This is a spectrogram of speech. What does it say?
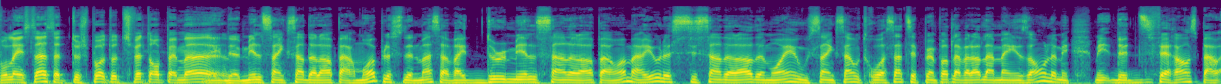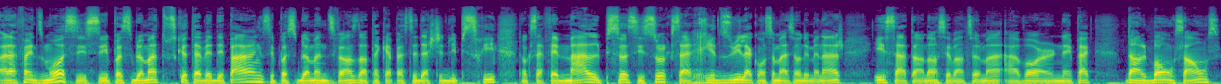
pour l'instant, ça te touche pas. Toi, tu fais ton paiement. euh, de 1500 dollars par mois, puis là, soudainement, ça va être 2100 dollars par mois. Mario, là, 600 dollars de moins ou 500 ou 300, tu sais, peu importe la valeur de la maison, là, mais, mais de différence par, à la fin du mois, c'est possiblement tout ce que tu avais d'épargne, c'est possiblement une différence dans ta capacité d'acheter de l'épicerie. Donc, ça fait mal, puis ça, c'est sûr que ça réduit la consommation des ménages et ça a tendance éventuellement à avoir un impact dans le bon sens,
